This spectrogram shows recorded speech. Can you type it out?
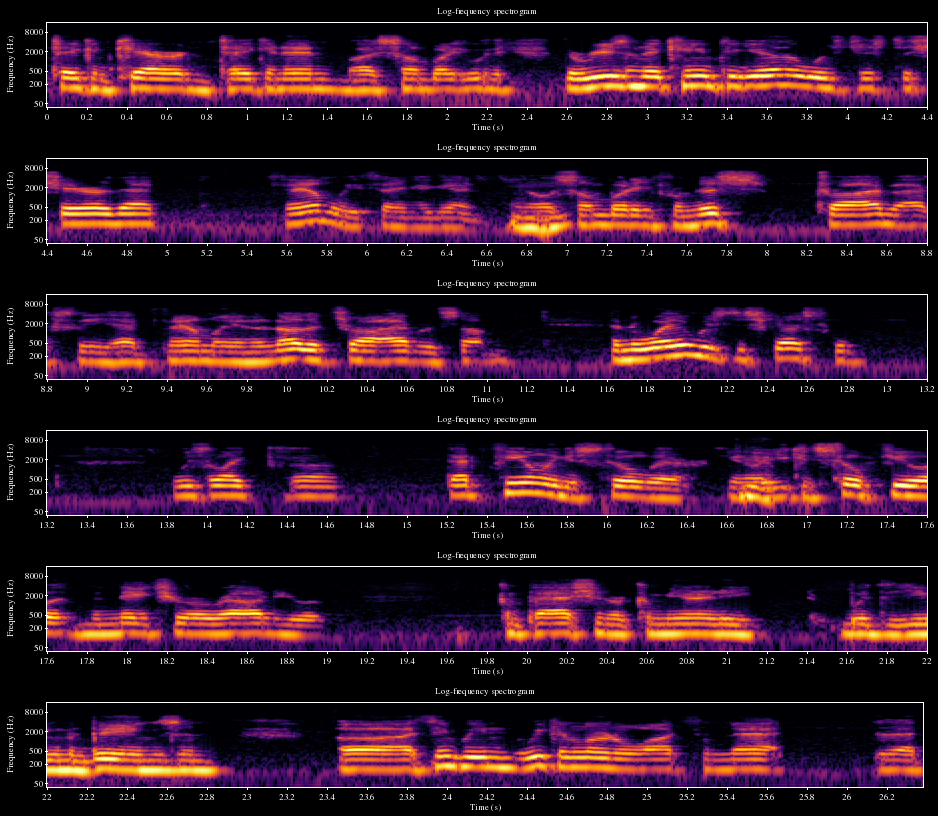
taken care of and taken in by somebody. The reason they came together was just to share that family thing again. You know, mm-hmm. somebody from this tribe actually had family in another tribe or something, and the way it was discussed with, was like uh, that feeling is still there. You know, yeah. you can still feel it in the nature around you, of compassion or community with the human beings, and uh, I think we we can learn a lot from that that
